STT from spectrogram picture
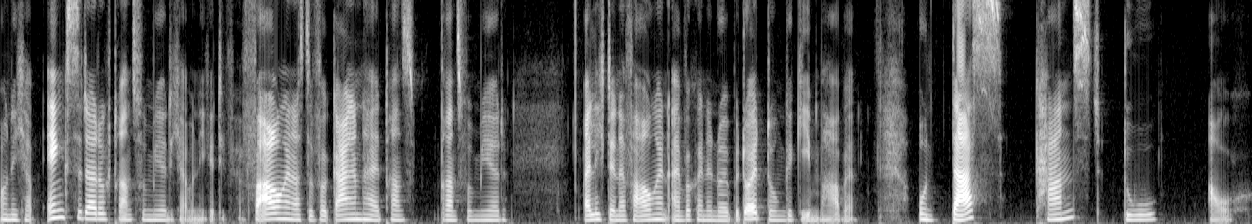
Und ich habe Ängste dadurch transformiert, ich habe negative Erfahrungen aus der Vergangenheit trans transformiert, weil ich den Erfahrungen einfach eine neue Bedeutung gegeben habe. Und das kannst du auch.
